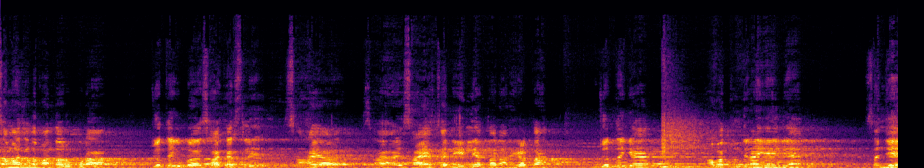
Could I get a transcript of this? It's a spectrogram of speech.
ಸಮಾಜದ ಬಾಂಧವರು ಕೂಡ ಜೊತೆಗೆ ಬ ಸಹಕರಿಸಲಿ ಸಹಾಯ ಸಹಾಯ ಸಹಾಯ ನೀಡಲಿ ಅಂತ ನಾನು ಹೇಳ್ತಾ ಜೊತೆಗೆ ಅವತ್ತಿನ ದಿನ ಏನಿದೆ ಸಂಜೆ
